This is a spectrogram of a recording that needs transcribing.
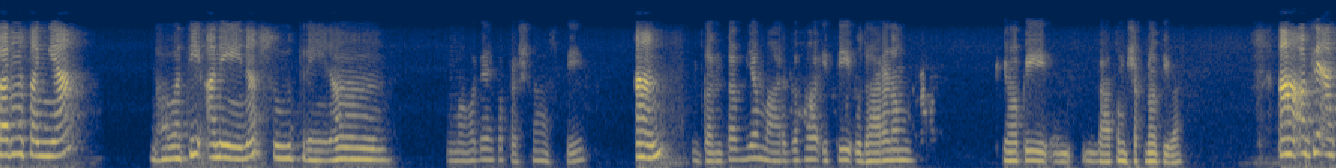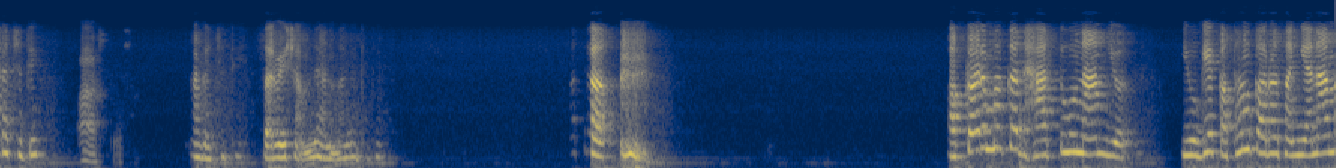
कर्मसंज्ञा भवति अनेन सूत्रेण। महोदय एकः प्रश्नः अस्ति। गन्तव्यमार्गः इति उदाहरणं किमपि दातुं शक्नोति वा? अग्रे आगच्छति। अस्तु आगच्छति सर्वेषां ध्यानम् आगच्छति। अत्र अकर्मकधातूनां यो योगे कथं कर्मसंज्ञा नाम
